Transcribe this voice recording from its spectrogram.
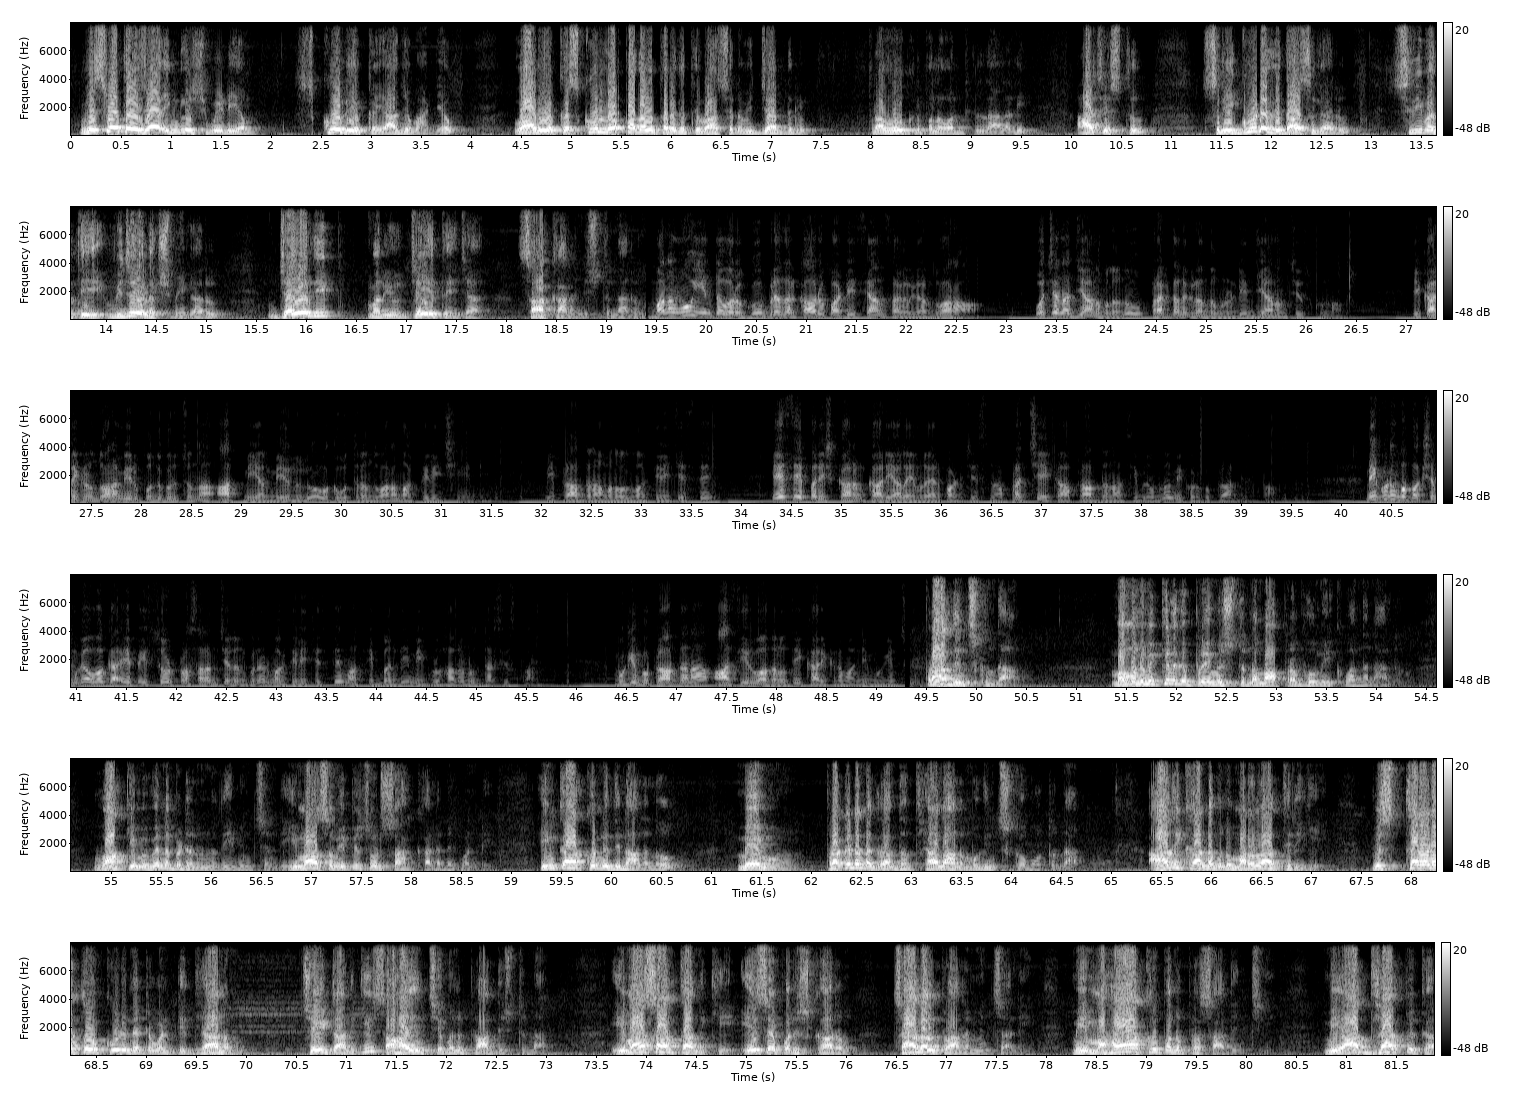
విశ్వతేజ ఇంగ్లీష్ మీడియం స్కూల్ యొక్క యాజమాన్యం వారి యొక్క స్కూల్లో పదవ తరగతి వ్రాసిన విద్యార్థులు ప్రభు కృపలో వర్ధిల్లాలని ఆశిస్తూ శ్రీ గూడెల్లి దాసు గారు శ్రీమతి విజయలక్ష్మి గారు జయదీప్ మరియు జయతేజ సహకారనిస్తున్నారు మనము ఇంతవరకు బ్రదర్ కారుపాటి శ్యామ్ సాగర్ గారి ద్వారా వచన ధ్యానములను ప్రకటన గ్రంథము నుండి ధ్యానం చేసుకున్నాం. ఈ కార్యక్రమం ద్వారా మీరు పొందుకునిచున్న ఆత్మీయ మేలులు ఒక ఉత్తరం ద్వారా మాకు తెలియచేయండి. మీ ప్రార్థనా మనవులు మాకు తెలియచేస్తే ఏసే పరిష్కారం కార్యాలయంలో ఏర్పాటు చేసిన ప్రత్యేక ప్రార్థనా శిబిరంలో మీ కొరకు ప్రార్థిస్తాం. మీ కుటుంబ పక్షంగా ఒక ఎపిసోడ్ ప్రసారం చేయాలనుకున్నారు మాకు తెలియచేస్తే మా సిబ్బంది మీ గృహాలను దర్శిస్తారు. ముగింపు ప్రార్థన ఆశీర్వాదాలతో ఈ కార్యక్రమాన్ని ముగించు. ప్రార్థించుకుందాం. మమ్మల్ని మిక్కిలుగా ప్రేమిస్తున్న మా ప్రభు మీకు వందనాలు. వాక్యము విన్నబిడ్డలను దీవించండి. ఈ మాసం ఎపిసోడ్ సహకారాన్ని ఇవ్వండి. ఇంకా కొన్ని దినాలలో మేము ప్రకటన గ్రంథ ధ్యానాలు ముగించుకోబోతున్నాం. ఆది కాండమును మరలా తిరిగి విస్తరణతో కూడినటువంటి ధ్యానం చేయటానికి సహాయం చేయమని ప్రార్థిస్తున్నాం. ఈ మాసాంతానికి ఏసే పరిష్కారం ఛానల్ ప్రారంభించాలి. మీ మహాకృపను ప్రసాదించి మీ ఆధ్యాత్మిక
